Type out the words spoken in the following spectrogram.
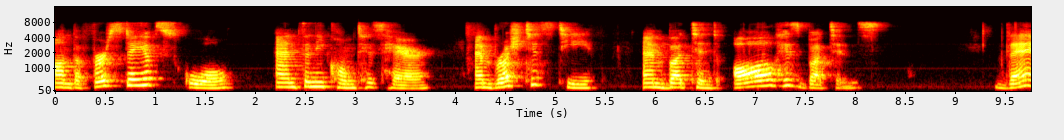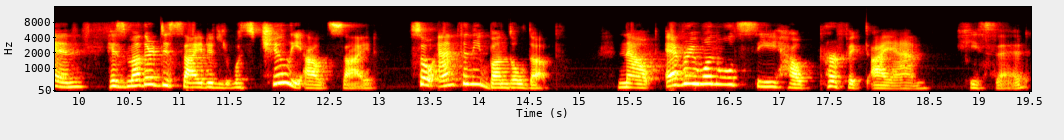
On the first day of school, Anthony combed his hair and brushed his teeth and buttoned all his buttons. Then his mother decided it was chilly outside, so Anthony bundled up. Now everyone will see how perfect I am, he said.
